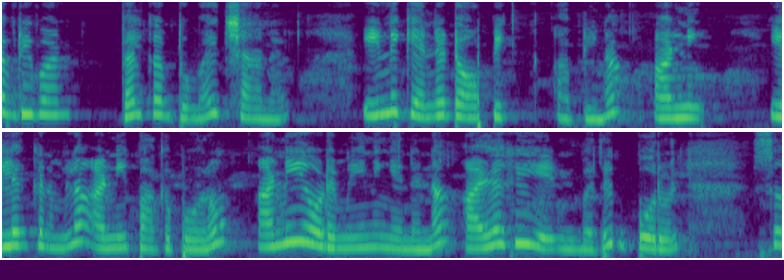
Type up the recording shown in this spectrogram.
everyone welcome to my channel இன்றைக்கி என்ன டாபிக் அப்படின்னா அணி. இலக்கணமில் அணி பார்க்க போகிறோம் அணியோட மீனிங் என்னென்னா அழகு என்பது பொருள். ஸோ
